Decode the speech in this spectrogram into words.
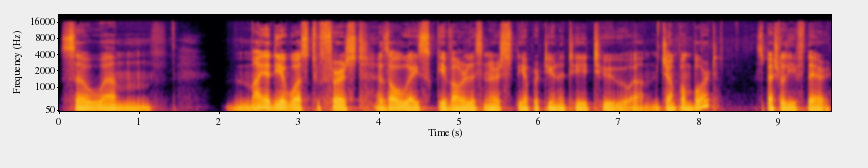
So, um, my idea was to first, as always, give our listeners the opportunity to um, jump on board, especially if they're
